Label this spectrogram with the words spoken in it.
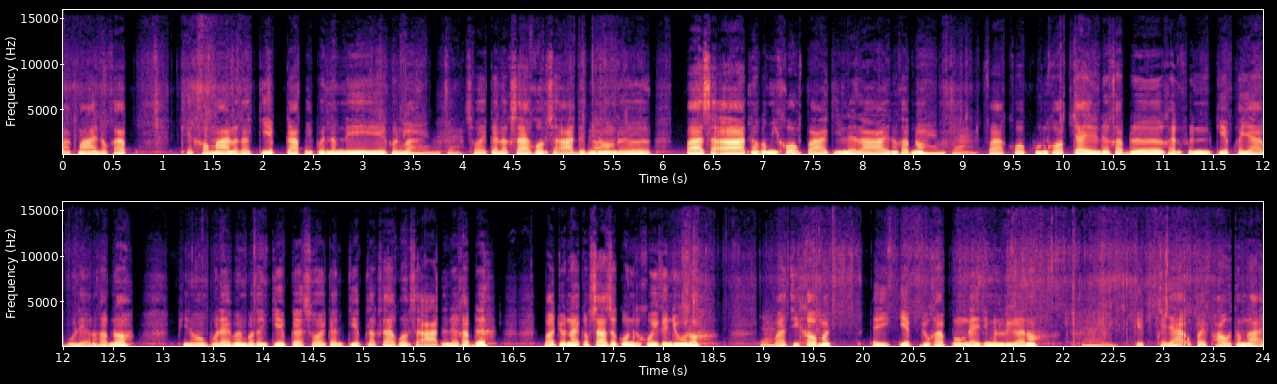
มากมายดอกครับ แค่เขามาแล้วก็เก็บกลับให้เพิ่นนำนี้เพิ่นว่าแม่จ้าซอยการรักษาความสะอาดเด้อพี่น้องเด้อปลาสะอาดเฮาก็มีของปลากินหลายๆเนาะครับเนาะแม่จ้าฝากขอบคุณขอบใจเด้อครับ เด้อคันเพิ่นเก็บขยะผู้แล้วนะครับเนาะพี่น้องผู้ใดเพิ่นบ่ทันเก็บก็ซอยกันเก็บรักษาความสะอาดนั่นเด้อครับเด้อบ่าวเจ้านายกับสาวสกลก็คุยกันอยู่เนาะจ้าว่าสิเขามาไอ้เก็บอยู่ครับหมองใดที่มันเหลือเนาะจ้าเก็บขยะออกไปเผาทำลาย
